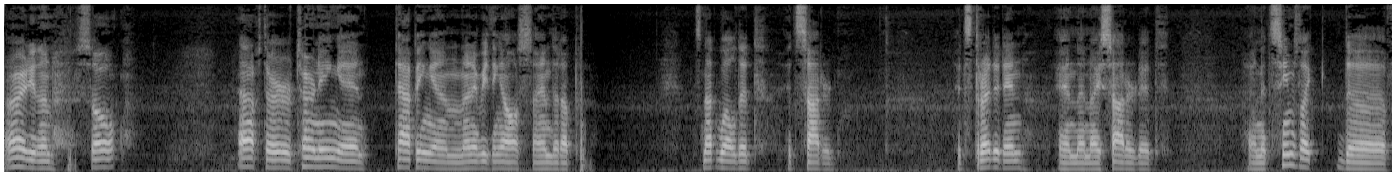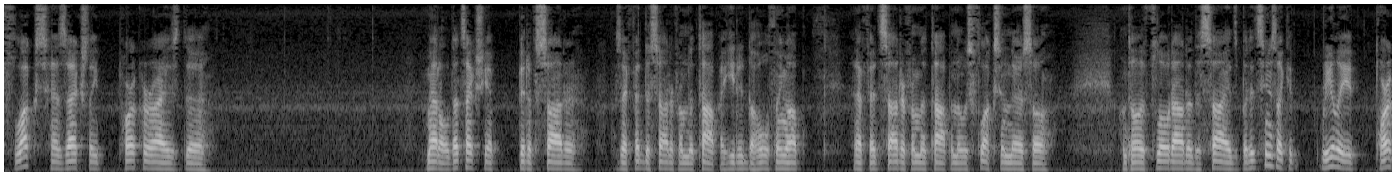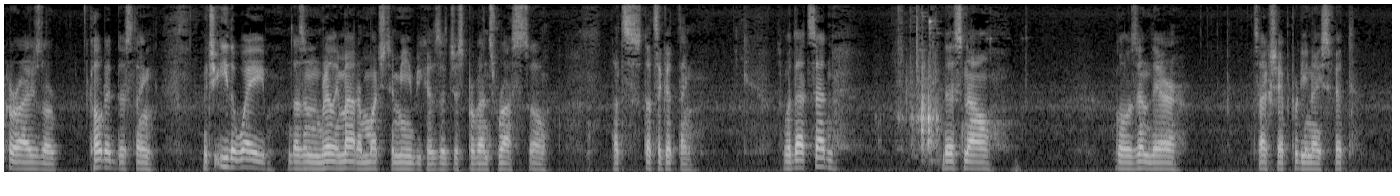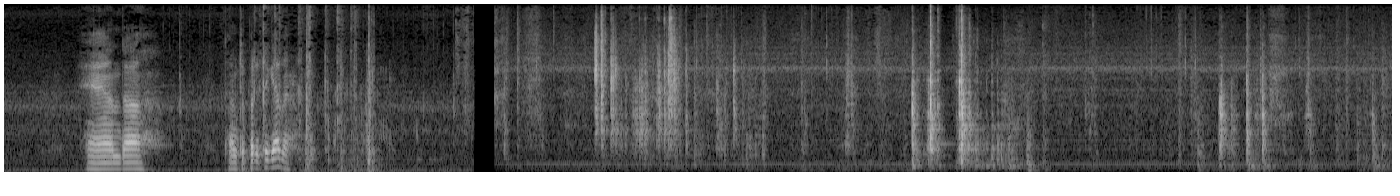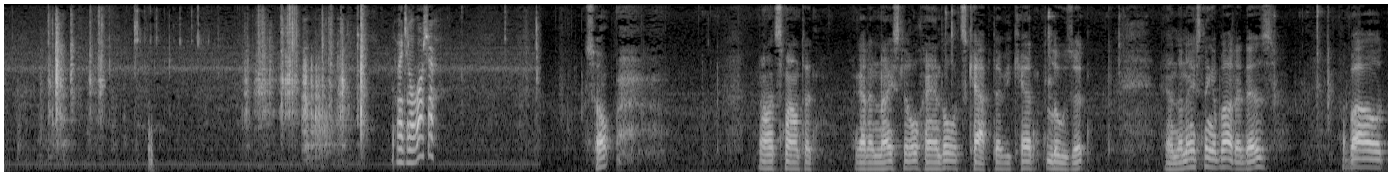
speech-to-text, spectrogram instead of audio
Alrighty then, so after turning and tapping and everything else I ended up it's not welded it's soldered. It's threaded in and then I soldered it. And it seems like the flux has actually parkerized the metal. That's actually a bit of solder because I fed the solder from the top. I heated the whole thing up I fed solder from the top and there was flux in there so until it flowed out of the sides. But it seems like it really parkerized or coated this thing which either way doesn't really matter much to me because it just prevents rust so that's that's a good thing. So with that said this now goes in there. It's actually a pretty nice fit. And uh, time to put it together So, now it's mounted. I got a nice little handle, it's captive, you can't lose it. And the nice thing about it is, about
